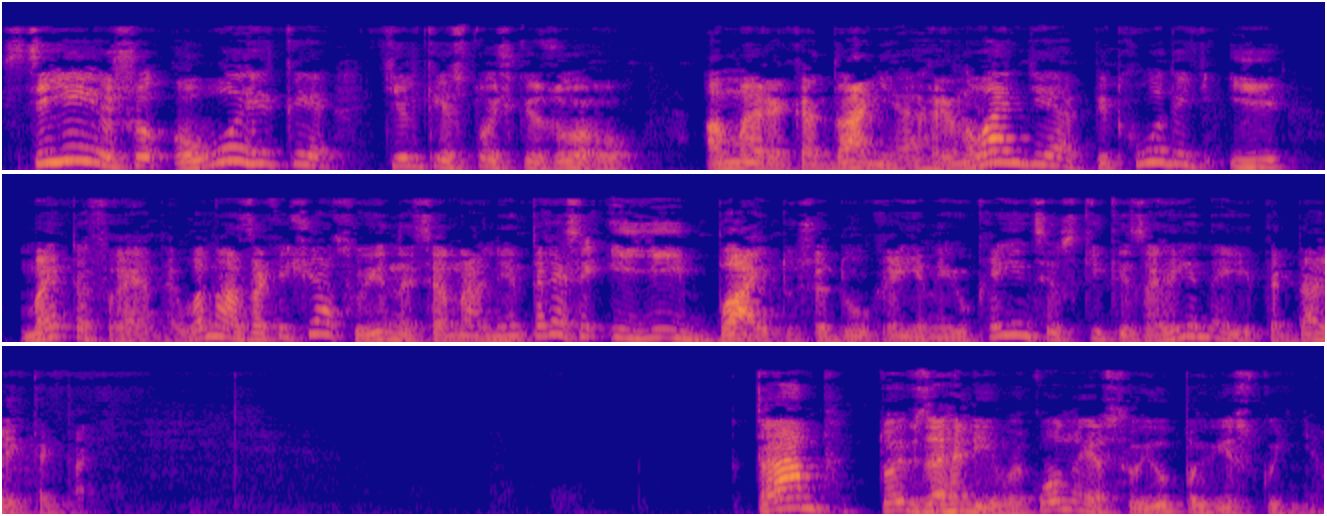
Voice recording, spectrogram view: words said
З цієї ж логіки, тільки з точки зору Америка, Данія, Гренландія підходить і. Мете Фреде, вона захищає свої національні інтереси і їй байдуже до України і українців, скільки загине, і так далі. і так далі. Трамп той взагалі виконує свою повістку дня.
